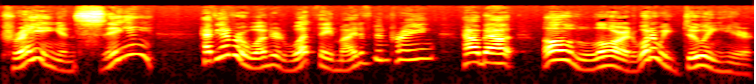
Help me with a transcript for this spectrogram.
Praying and singing? Have you ever wondered what they might have been praying? How about, Oh Lord, what are we doing here?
